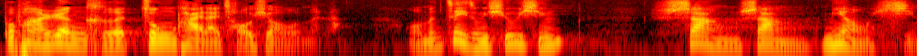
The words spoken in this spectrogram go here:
不怕任何宗派来嘲笑我们了。我们这种修行，上上妙行，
